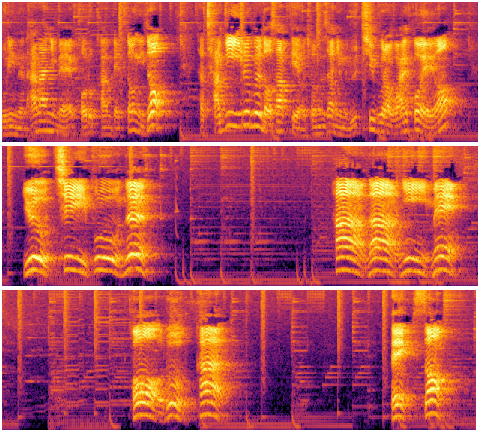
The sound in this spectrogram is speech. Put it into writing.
우리는 하나님의 거룩한 백성이죠? 자, 자기 이름을 넣어서 할게요. 전사님은 유치부라고 할 거예요. 유치부는 하나님의 거룩한 백성이에요.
